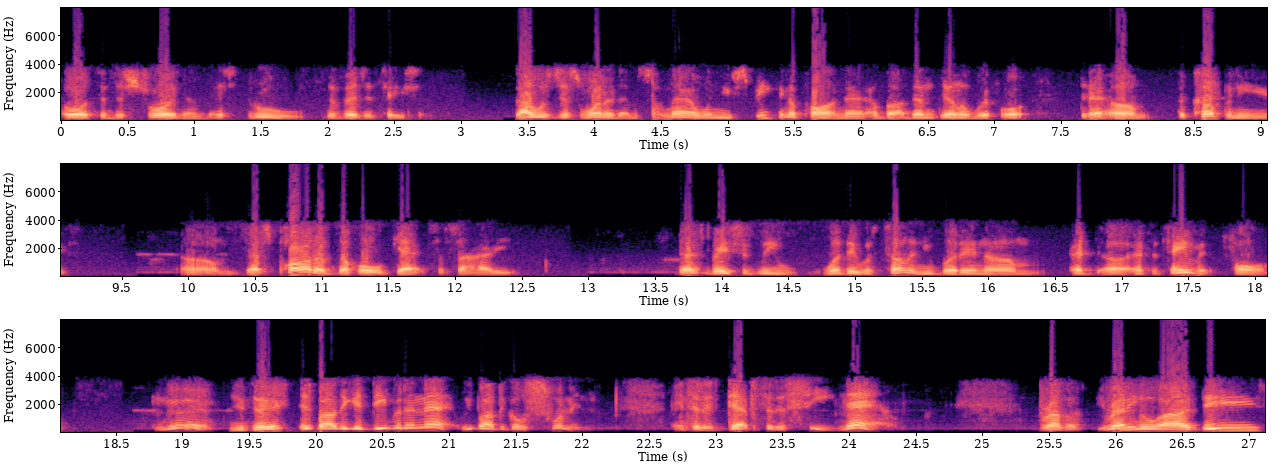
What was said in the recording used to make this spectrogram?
or to destroy them is through the vegetation. That was just one of them. So now, when you're speaking upon that about them dealing with all that, um, the companies um, that's part of the whole GATT society, that's basically what they was telling you, but in um, ed, uh, entertainment form. Yeah. You dig? It's about to get deeper than that. We about to go swimming into the depths of the sea now. Brother, you ready? The new IDs.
